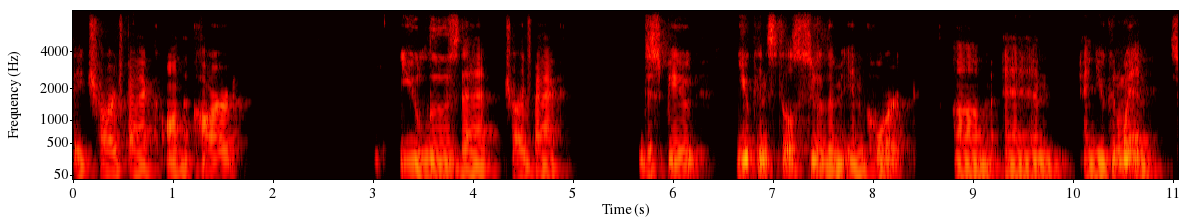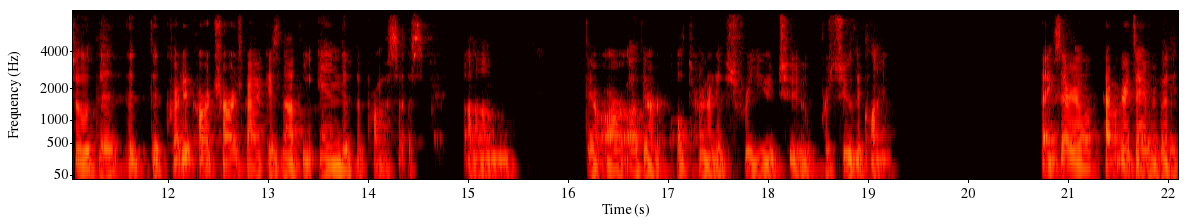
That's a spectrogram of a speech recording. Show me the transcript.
they charge back on the card, you lose that chargeback dispute, you can still sue them in court um, and and you can win. So the, the, the credit card chargeback is not the end of the process. Um, there are other alternatives for you to pursue the claim. Thanks, Ariella. Have a great day, everybody.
